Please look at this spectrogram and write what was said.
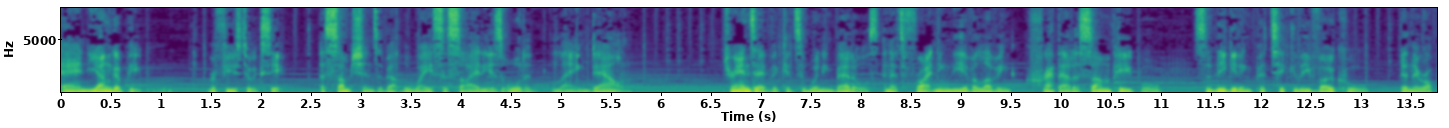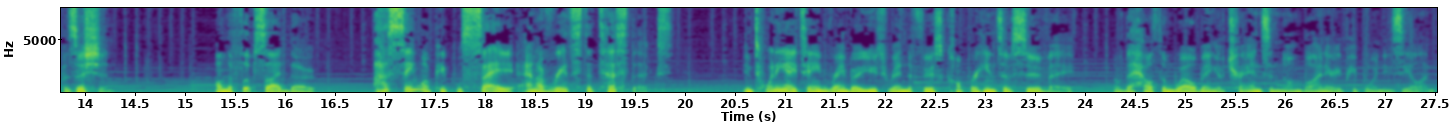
And younger people refuse to accept assumptions about the way society is ordered, laying down. Trans advocates are winning battles, and it's frightening the ever loving crap out of some people, so they're getting particularly vocal in their opposition. On the flip side, though, I've seen what people say and I've read statistics. In 2018, Rainbow Youth ran the first comprehensive survey of the health and well-being of trans and non-binary people in New Zealand.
